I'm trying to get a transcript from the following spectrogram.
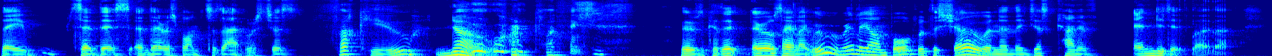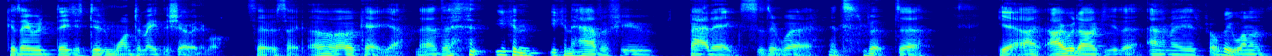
they said this, and their response to that was just fuck you, no. because they, they were all saying like we were really on board with the show, and then they just kind of ended it like that because they would they just didn't want to make the show anymore. So it was like, oh, okay, yeah, now the, you can you can have a few bad eggs, as it were. It's, but uh, yeah, I, I would argue that anime is probably one of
